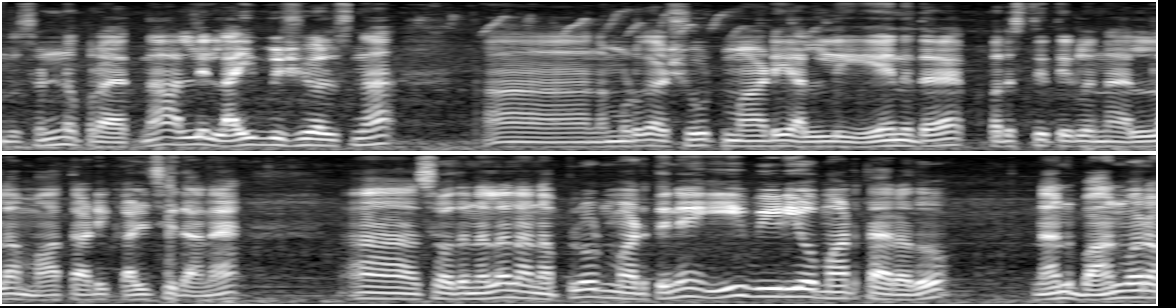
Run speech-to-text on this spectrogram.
ಒಂದು ಸಣ್ಣ ಪ್ರಯತ್ನ. ಅಲ್ಲಿ ಲೈವ್ ವಿಷುವಲ್ಸ್ನ ನಮ್ಮ ಹುಡುಗ ಶೂಟ್ ಮಾಡಿ ಅಲ್ಲಿ ಏನಿದೆ, ಪರಿಸ್ಥಿತಿಗಳನ್ನ ಎಲ್ಲ ಮಾತಾಡಿ ಕಳಿಸಿದ್ದಾನೆ. ಸೊ ಅದನ್ನೆಲ್ಲ ನಾನು ಅಪ್ಲೋಡ್ ಮಾಡ್ತೀನಿ. ಈ ವಿಡಿಯೋ ಮಾಡ್ತಾ ಇರೋದು, ನಾನು ಭಾನುವಾರ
